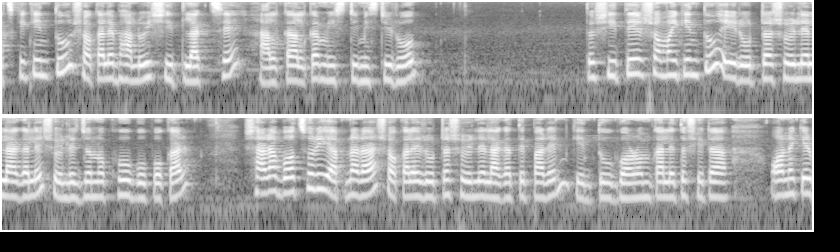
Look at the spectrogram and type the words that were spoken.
আজকে কিন্তু সকালে ভালোই শীত লাগছে, হালকা হালকা মিষ্টি মিষ্টি রোদ। তো শীতের সময় কিন্তু এই রোদটা শরীরে লাগালে শরীরের জন্য খুব উপকার। সারা বছরই আপনারা সকালে রোদটা শরীরে লাগাতে পারেন, কিন্তু গরমকালে তো সেটা অনেকের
